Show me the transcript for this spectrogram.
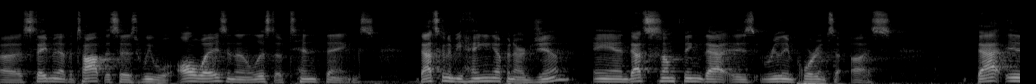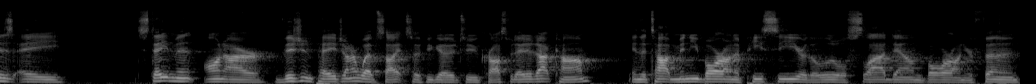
a statement at the top that says, We will always, and then a list of 10 things. That's going to be hanging up in our gym and that's something that is really important to us. That is a statement on our vision page on our website. So if you go to crossfitada.com, in the top menu bar on a PC or the little slide down bar on your phone,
